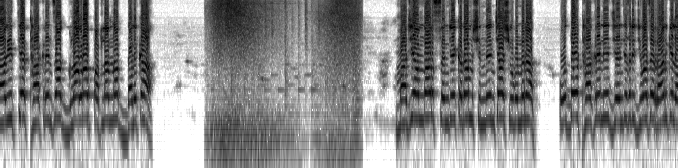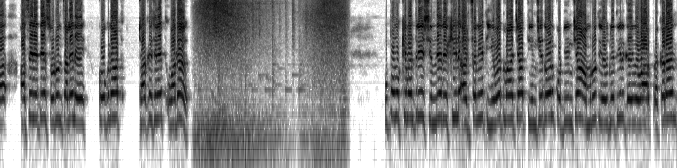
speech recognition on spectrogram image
आदित्य ठाकरेंचा गुलाबराव पाटलांना दणका. माजी आमदार संजय कदम शिंदेच्या शिवबंधनात उद्धव ठाकरेंनी ज्यांच्यासाठी जीवाचं रान केलं असे नेते सोडून चालल्याने कोकणात ठाकरे सेनेत वादळ. उपमुख्यमंत्री शिंदे देखील अडचणीत यवतमाळच्या तीनशे दोन कोटींच्या अमृत योजनेतील गैरव्यवहार प्रकरण.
